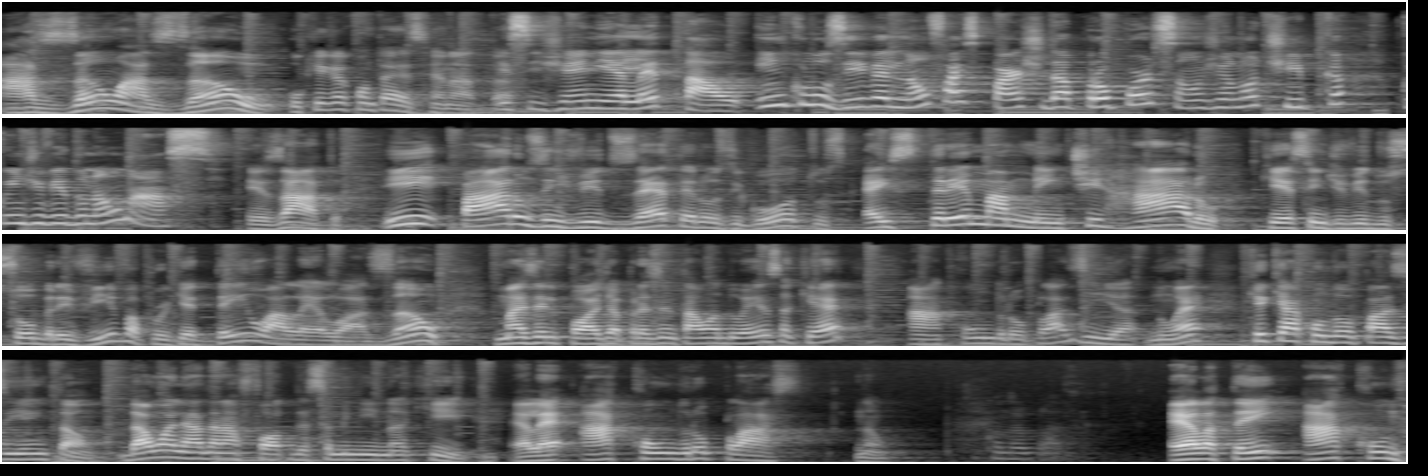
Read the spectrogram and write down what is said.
azão, azão, o que, que acontece, Renata? Esse gene é letal. Inclusive, ele não faz parte da proporção genotípica, porque o indivíduo não nasce. Exato. E para os indivíduos heterozigotos, é extremamente raro que esse indivíduo sobreviva, porque tem o alelo azão, mas ele pode apresentar uma doença que é a acondroplasia, não é? O que é a acondroplasia, então? Dá uma olhada na foto dessa menina aqui. Ela é acondroplástica. Não. Acondroplásica. Ela tem acond...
